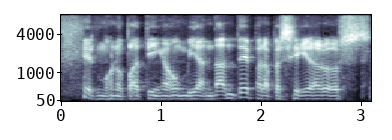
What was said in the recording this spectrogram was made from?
el monopatín a un viandante para perseguir a los,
